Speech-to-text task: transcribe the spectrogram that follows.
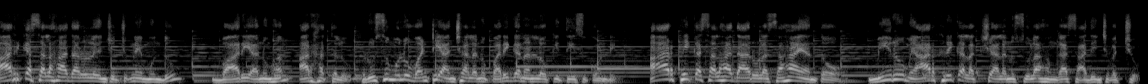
ఆర్థిక సలహాదారులు ఎంచుకునే ముందు వారి అనుభవం అర్హతలు రుసుములు వంటి అంశాలను పరిగణనలోకి తీసుకోండి. ఆర్థిక సలహాదారుల సహాయంతో మీరు మీ ఆర్థిక లక్ష్యాలను సులభంగా సాధించవచ్చు.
